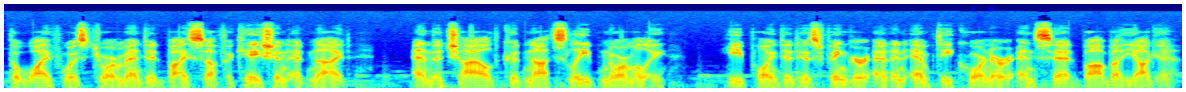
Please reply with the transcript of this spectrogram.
the wife was tormented by suffocation at night, and the child could not sleep normally, he pointed his finger at an empty corner and said Baba Yaga.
